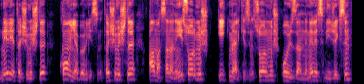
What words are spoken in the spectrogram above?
nereye taşımıştı? Konya bölgesini taşımıştı. Ama sana neyi sormuş? İlk merkezini sormuş. O yüzden de neresi diyeceksin?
